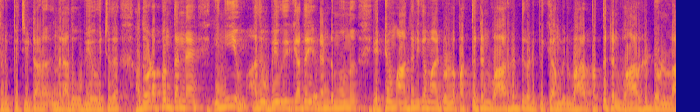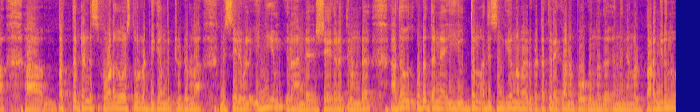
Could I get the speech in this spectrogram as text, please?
തുരുപ്പിച്ചിട്ടാണ് ഇന്നലെ അത് ഉപയോഗിച്ചത്. അതോടൊപ്പം തന്നെ ഇനിയും അത് ഉപയോഗിക്കാത്ത രണ്ട് മൂന്ന് ഏറ്റവും ആധുനികമായിട്ടുള്ള പത്ത് ടൺ വാർഹെഡ് ഘടിപ്പിക്കാൻ പത്ത് ടൺ വാർഹെഡ് ഉള്ള ആ, പത്ത് ടൺ സ്ഫോടക വസ്തുക്കൾ ഘടിപ്പിക്കാൻ പറ്റിയിട്ടുള്ള മിസൈലുകൾ ഇനിയും ഇറാന്റെ ശേഖരത്തിലുണ്ട്. അതുകൊണ്ട് തന്നെ ഈ യുദ്ധം അതിസങ്കീർണമായ ഒരു ഘട്ടത്തിലേക്കാണ് പോകുന്നത് എന്ന് ഞങ്ങൾ പറഞ്ഞിരുന്നു.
